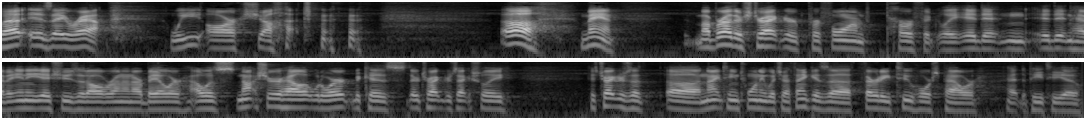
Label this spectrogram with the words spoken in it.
That is a wrap. We are shot. oh, man. My brother's tractor performed perfectly. It didn't it didn't have any issues at all running our baler. I was not sure how it would work because their tractor's actually his tractor's a uh, 1920, which I think is a 32 horsepower at the PTO,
